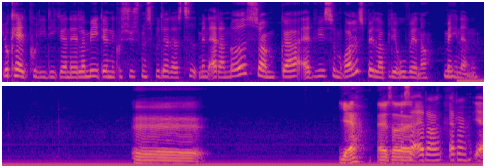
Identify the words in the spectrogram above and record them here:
lokalpolitikerne, eller medierne kunne synes, man spilder deres tid. Men er der noget, som gør, at vi som rollespillere bliver uvenner med hinanden? Øh, ja, altså... Altså er der, er der ja,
